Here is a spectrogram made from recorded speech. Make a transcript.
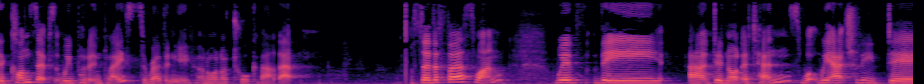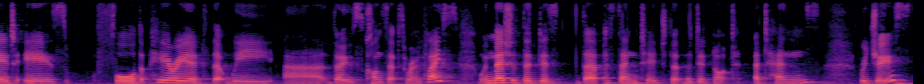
the concepts that we put in place to revenue, and I want to talk about that. So, the first one with the uh, did not attends, what we actually did is for the period that we uh, those concepts were in place, we measured the, dis- the percentage that the did not attends reduced,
